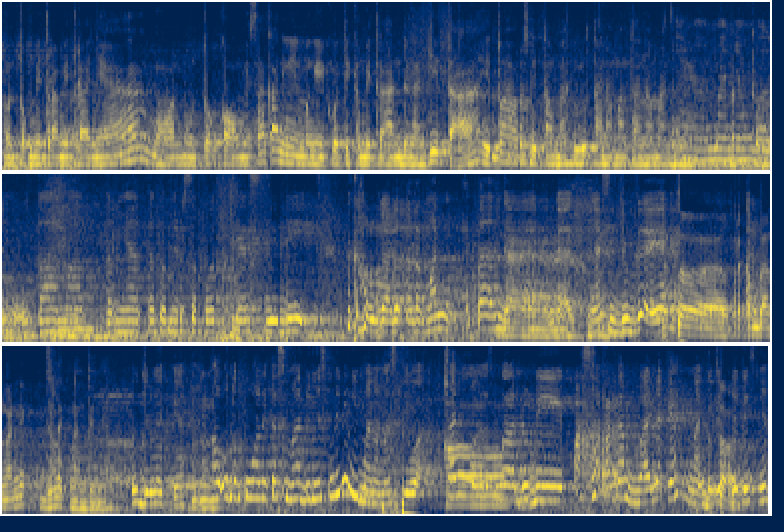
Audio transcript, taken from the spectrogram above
untuk mitra-mitranya, mohon untuk kalau misalkan ingin mengikuti kemitraan dengan kita, itu harus ditambah dulu tanaman-tanamannya. Tanaman yang Betul. paling utama ternyata pemirsa podcast. Jadi kalau nggak ada tanaman kita nggak Nah. ngasih juga ya. Betul, perkembangannya jelek nantinya. Oh jelek ya. Kalau untuk kualitas madunya sendiri gimana Mas Dewa? Kan Kalau- madu di pasaran kan banyak ya, nah jenis-jenisnya.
